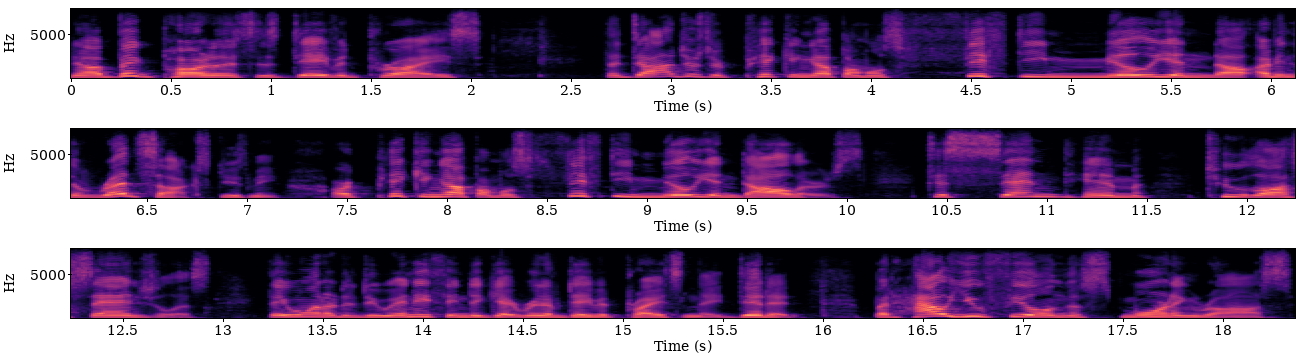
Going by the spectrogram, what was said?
Now, a big part of this is David Price. The Dodgers are picking up almost $50 million. I mean, the Red Sox, excuse me, are picking up almost $50 million to send him to Los Angeles. They wanted to do anything to get rid of David Price, and they did it. But how you feeling this morning, Ross,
